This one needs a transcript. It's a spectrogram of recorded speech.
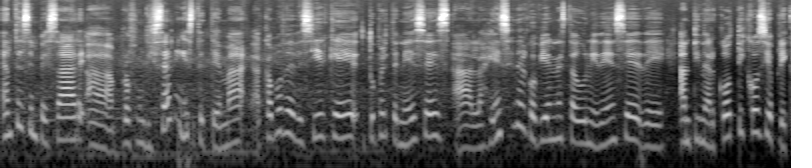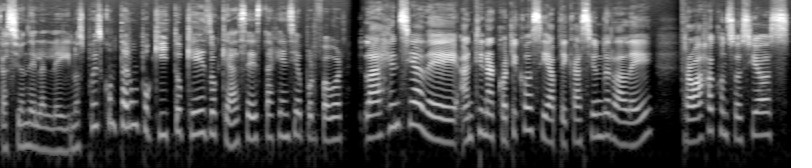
Antes de empezar a profundizar en este tema, acabo de decir que tú perteneces a la agencia del gobierno estadounidense de antinarcóticos y aplicación de la ley. ¿Nos puedes contar un poquito qué es lo que hace esta agencia, por favor? La agencia de antinarcóticos y aplicación de la ley trabaja con socios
